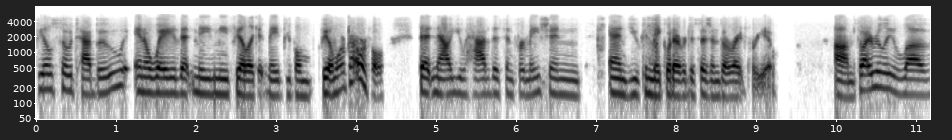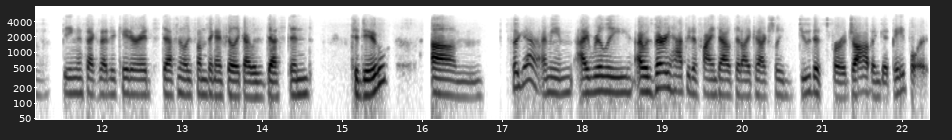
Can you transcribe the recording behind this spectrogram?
feels so taboo in a way that made me feel like it made people feel more powerful that now you have this information and you can make whatever decisions are right for you. Um, so I really love being a sex educator. It's definitely something I feel like I was destined to do. Um, so yeah, I mean, I really, I was very happy to find out that I could actually do this for a job and get paid for it.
